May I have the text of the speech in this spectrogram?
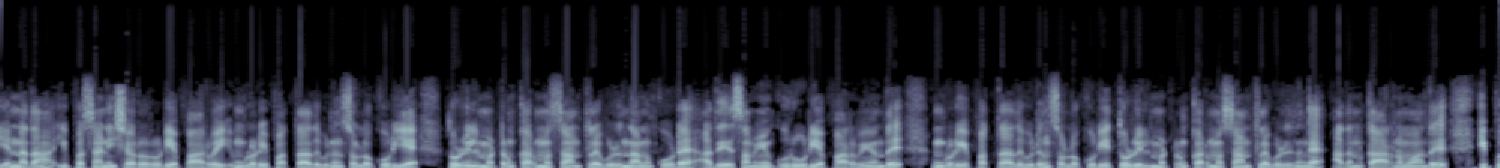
என்னதான் இப்போ சனீஸ்வரருடைய பார்வை உங்களுடைய பத்தாவது வீடுன்னு சொல்லக்கூடிய தொழில் மற்றும் கர்மஸ்தானத்தில் விழுந்தாலும் கூட அது அதே சமயம் குருவுடைய பார்வை வந்து உங்களுடைய பத்தாவது வீடுன்னு சொல்லக்கூடிய தொழில் மற்றும் கர்மஸ்தானத்தில் விழுதுங்க. அதன் காரணமாக வந்து இப்போ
